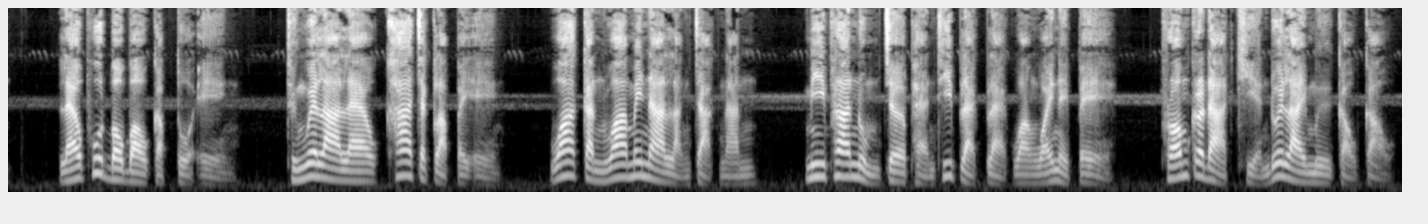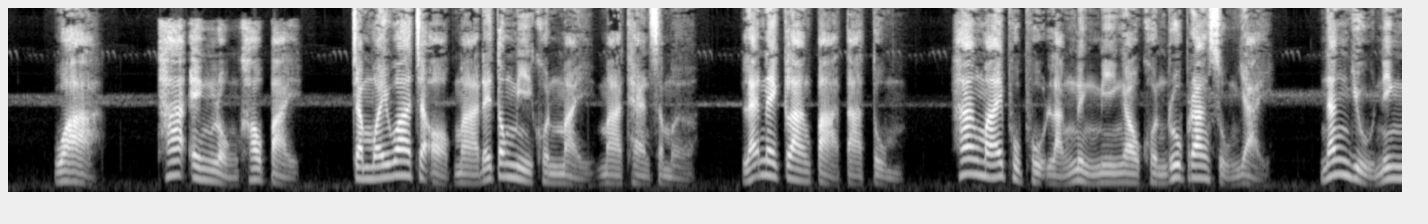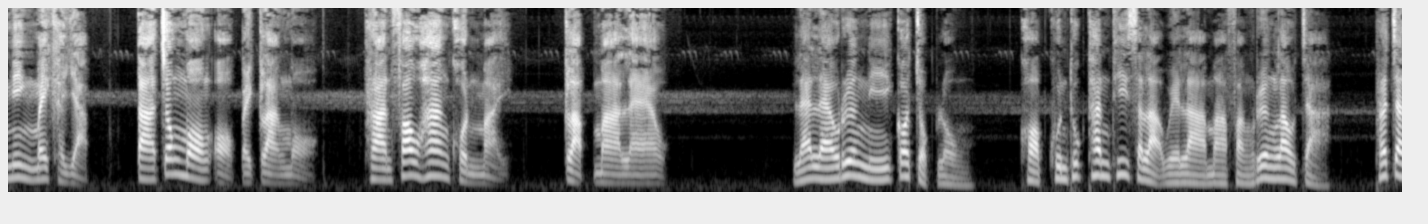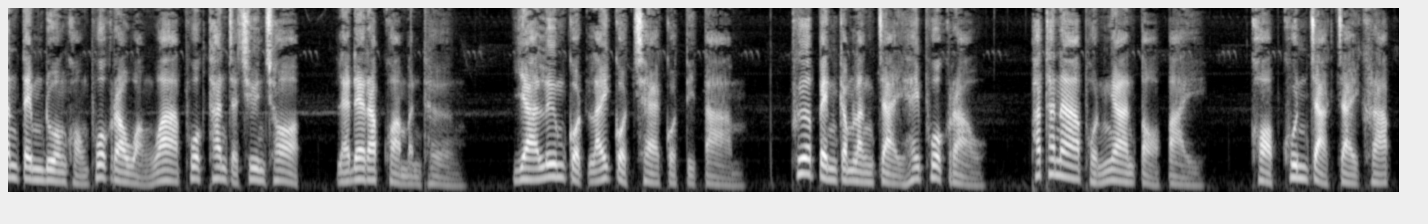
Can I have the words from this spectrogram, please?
แล้วพูดเบาๆกับตัวเอง ถึงเวลาแล้วข้าจะกลับไปเอง ว่ากันว่าไม่นานหลังจากนั้น มีพรานหนุ่มเจอแผนที่แปลกๆ วางไว้ในเป้ พร้อมกระดาษเขียนด้วยลายมือเก่าๆ ว่า ถ้าเองหลงเข้าไปจำไว้ว่าจะออกมาได้ต้องมีคนใหม่มาแทนเสมอ และในกลางป่าตาตุ่มห้างไม้ผุๆหลังหนึ่งมีเงาคนรูปร่างสูงใหญ่ นั่งอยู่นิ่งๆ ไม่ขยับ ตาจ้องมองออกไปกลางหมอก พรานเฝ้าห้างคนใหม่ กลับมาแล้ว และแล้วเรื่องนี้ก็จบลง ขอบคุณทุกท่านที่สละเวลามาฟังเรื่องเล่าจาก พระจันทร์เต็มดวงของพวกเราหวังว่าพวกท่านจะชื่นชอบ และได้รับความบันเทิง อย่าลืมกดไลค์กดแชร์กดติดตาม เพื่อเป็นกำลังใจให้พวกเรา พัฒนาผลงานต่อไป ขอบคุณจากใจครับ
